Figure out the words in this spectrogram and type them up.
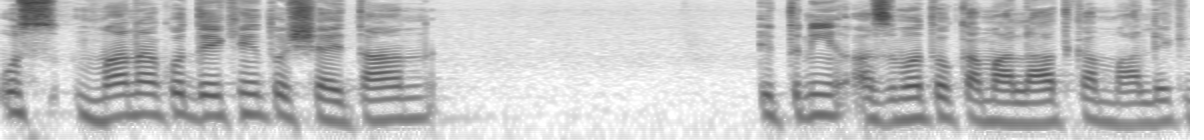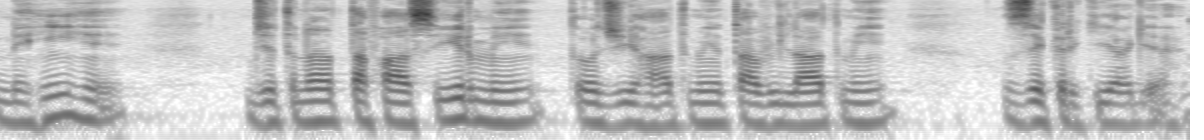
اس معنی کو دیکھیں تو شیطان اتنی عظمت و کمالات کا مالک نہیں ہے۔ جتنا تفاصیر میں، توجیحات میں، تعویلات میں ذکر کیا گیا ہے۔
